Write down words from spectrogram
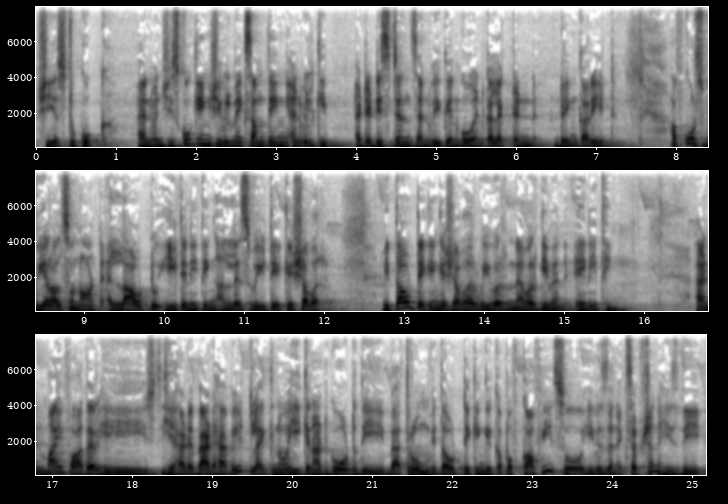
She has to cook and when she's cooking she will make something and will keep at a distance and we can go and collect and drink or eat Of course, we are also not allowed to eat anything unless we take a shower. Without taking a shower, we were never given anything. And my father, he, he had a bad habit, like, you know, he cannot go to the bathroom without taking a cup of coffee. So he was an exception. He's the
